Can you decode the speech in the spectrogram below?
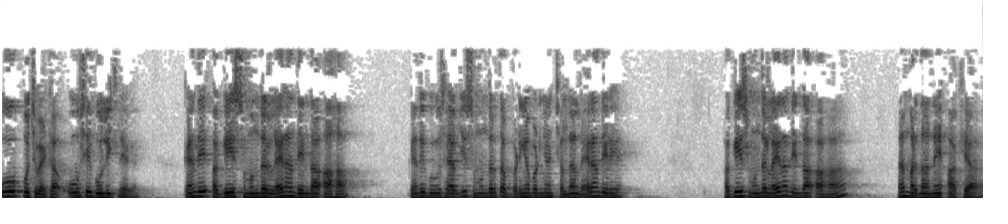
ਉਹ ਪੁੱਛ ਬੈਠਾ ਉਸੇ ਬੋਲੀ 'ਚ ਲੈ ਗਿਆ। ਕਹਿੰਦੇ, ਅੱਗੇ ਸਮੁੰਦਰ ਲਹਿਰਾਂ ਦਿੰਦਾ ਆਹਾ। ਕਹਿੰਦੇ, ਗੁਰੂ ਸਾਹਿਬ ਜੀ, ਸਮੁੰਦਰ ਤਾਂ ਬੜੀਆਂ ਬੜੀਆਂ ਛੱਲਾਂ ਲਹਿਰਾਂ ਦੇ ਰਿਹਾ। ਅੱਗੇ ਸਮੁੰਦਰ ਲਹਿਰਾਂ ਦਿੰਦਾ ਆਹਾ। ਮਰਦਾਨੇ ਆਖਿਆ,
